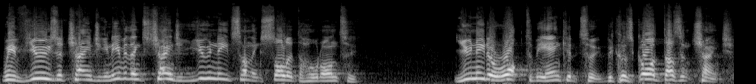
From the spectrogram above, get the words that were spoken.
where views are changing and everything's changing, you need something solid to hold on to. You need a rock to be anchored to because God doesn't change.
